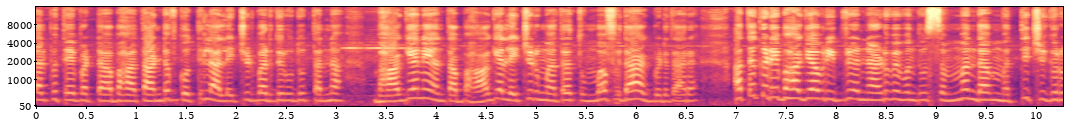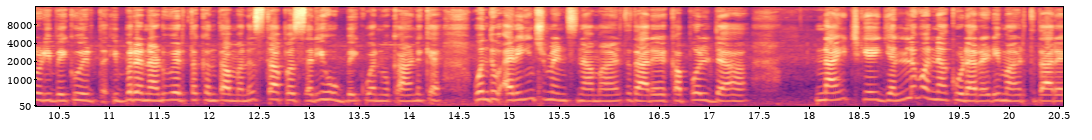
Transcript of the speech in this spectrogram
ತಲುಪುತ್ತೆ ಬಟ್ ಭಾ, ತಾಂಡವ್ ಗೊತ್ತಿಲ್ಲ, ಲೆಚ್ಚರ್ ಬರೆದಿರೋದು ತನ್ನ ಭಾಗ್ಯನೇ ಅಂತ. ಭಾಗ್ಯ, ಲೆಚ್ಚರ್ಗೆ ಮಾತ್ರ ತುಂಬ ಫಿದಾ ಆಗಿಬಿಡ್ತಾರೆ. ಅತ್ತ ಕಡೆ ಭಾಗ್ಯ ಅವರಿಬ್ಬರ ನಡುವೆ ಒಂದು ಸಂಬಂಧ ಮತ್ತೆ ಚಿಗುರೊಡಿಬೇಕು ಇರ್ತ, ಇಬ್ಬರ ನಡುವೆ ಇರ್ತಕ್ಕಂಥ ಮನಸ್ತಾಪ ಸರಿ ಹೋಗಬೇಕು ಅನ್ನೋ ಕಾರಣಕ್ಕೆ ಒಂದು ಅರೇಂಜ್ಮೆಂಟ್ಸ್ನ ಮಾಡ್ತಿದ್ದಾರೆ. ಕಪಲ್ ಡ ನೈಟ್ಗೆ ಎಲ್ಲವನ್ನ ಕೂಡ ರೆಡಿ ಮಾಡ್ತಿದ್ದಾರೆ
